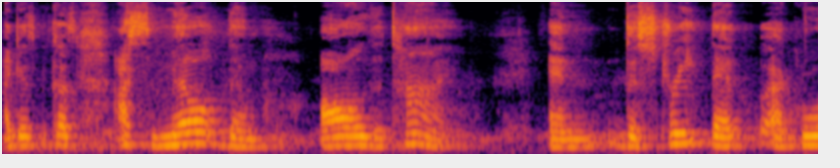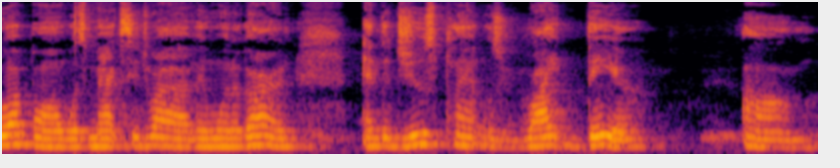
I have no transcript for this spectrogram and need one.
I guess because I smelled them all the time. And the street that I grew up on was Maxey Drive in Winter Garden. And the juice plant was right there. Um,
